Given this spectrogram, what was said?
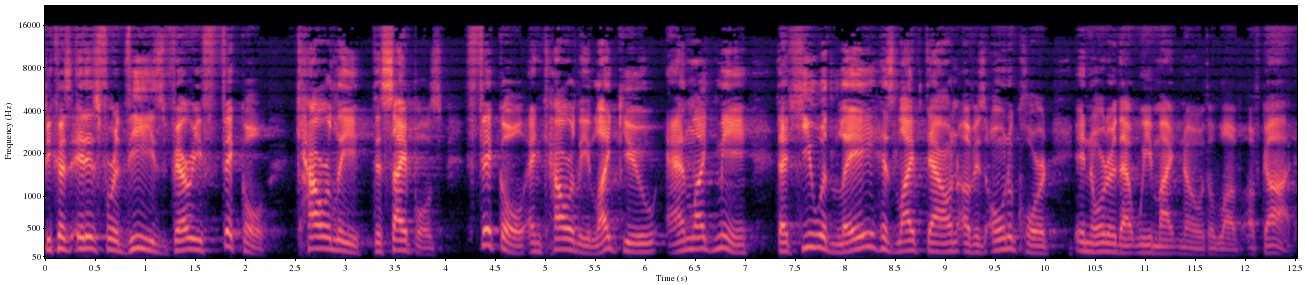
Because it is for these very fickle, cowardly disciples, fickle and cowardly like you and like me, that he would lay his life down of his own accord in order that we might know the love of God.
